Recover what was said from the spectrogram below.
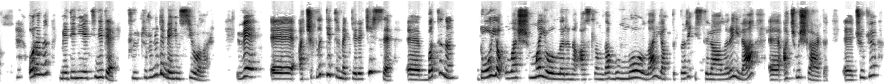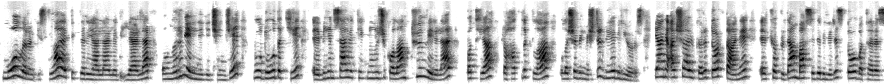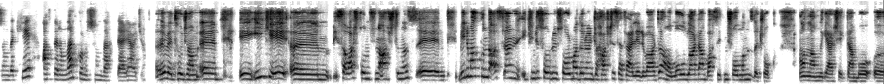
Oranın medeniyetini de, kültürünü de benimsiyorlar. Ve e, açıklık getirmek gerekirse e, Batı'nın doğuya ulaşma yollarını aslında bu Moğollar yaptıkları istilalarıyla e, açmışlardı. E, çünkü Moğolların istila ettikleri yerlerle yerler onların eline geçince bu doğudaki e, bilimsel ve teknolojik olan tüm veriler batıya rahatlıkla ulaşabilmiştir diyebiliyoruz. Yani aşağı yukarı dört tane e, köprüden bahsedebiliriz Doğu Batı arasındaki aktarımlar konusunda Derya Hocam. Evet hocam, e, e, iyi ki e, savaş konusunu açtınız. E, benim aklımda aslen ikinci soruyu sormadan önce Haçlı seferleri vardı ama Moğollardan bahsetmiş olmanız da çok anlamlı gerçekten bu e,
